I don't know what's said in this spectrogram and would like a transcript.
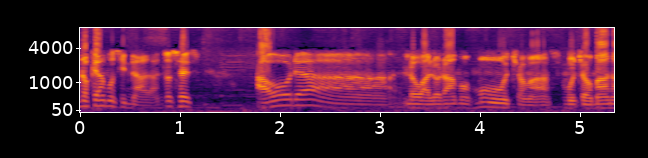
nos quedamos sin nada. Entonces, ahora lo valoramos mucho más, mucho más.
